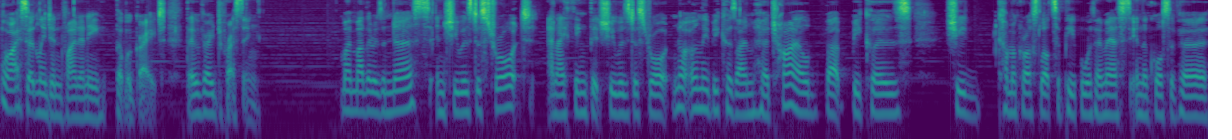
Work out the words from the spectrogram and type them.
Well, I certainly didn't find any that were great. They were very depressing. My mother is a nurse and she was distraught. And I think that she was distraught not only because I'm her child, but because she'd come across lots of people with MS in the course of her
